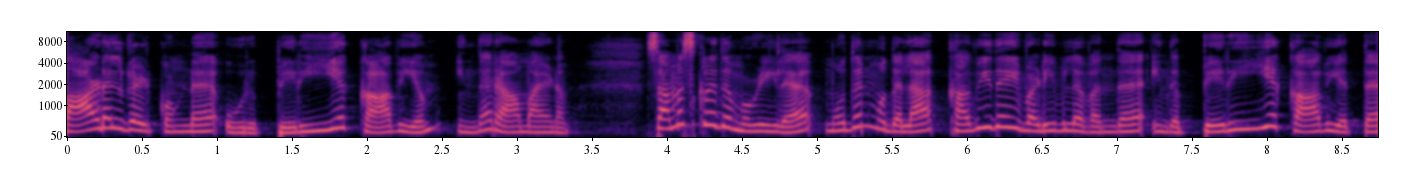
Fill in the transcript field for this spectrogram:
பாடல்கள் கொண்ட ஒரு பெரிய காவியம் இந்த ராமாயணம். சமஸ்கிருத மொழியில முதன் முதலா கவிதை வடிவில் வந்த இந்த பெரிய காவியத்தை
